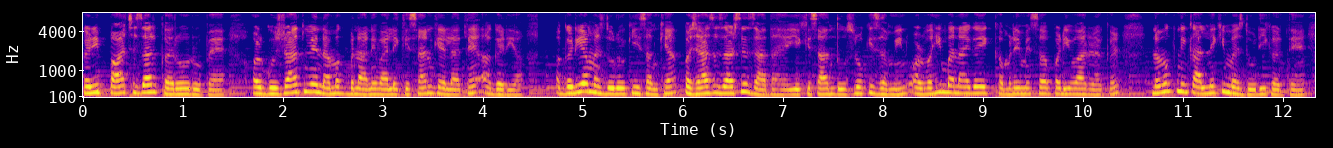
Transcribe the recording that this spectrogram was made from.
करीब 5000 करोड़ रुपए है और गुजरात में नमक बनाने वाले किसान कहलाते हैं अगरिया। अगरिया मजदूरों की संख्या पचास हज़ार से ज़्यादा है। ये किसान दूसरों की ज़मीन और वहीं बनाए गए एक कमरे में सब परिवार रहकर नमक निकालने की मजदूरी करते हैं।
